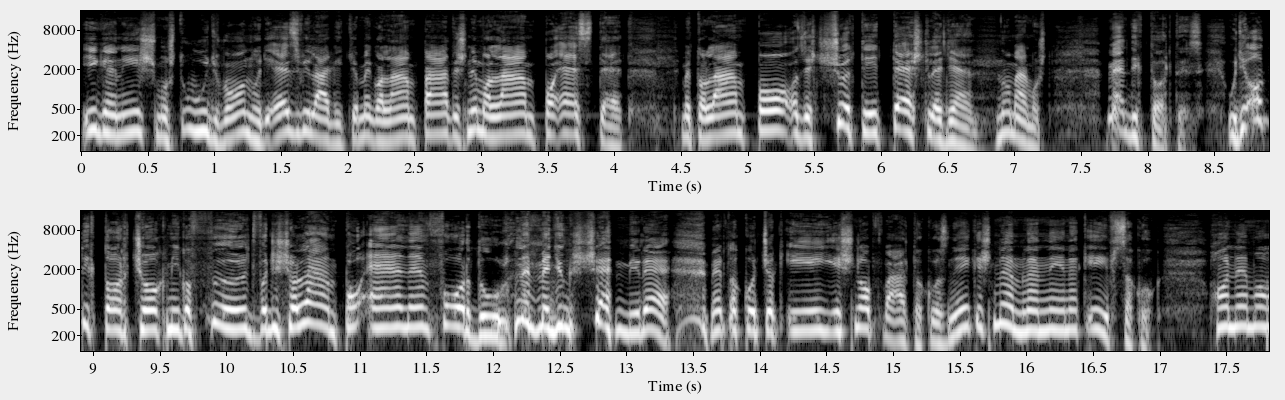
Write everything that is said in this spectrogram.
Igenis, most úgy van, hogy ez világítja meg a lámpát, és nem a lámpa eztet. Mert a lámpa az egy sötét test legyen. Na már most, meddig tart ez? Ugye addig tart csak, míg a föld, vagyis a lámpa el nem fordul. Nem megyünk semmire, mert akkor csak éj és nap váltakoznék, és nem lennének évszakok, hanem a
